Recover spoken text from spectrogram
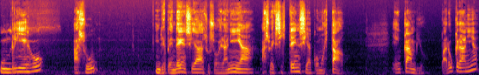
un riesgo a su independencia, a su soberanía, a su existencia como Estado. En cambio, para Ucrania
